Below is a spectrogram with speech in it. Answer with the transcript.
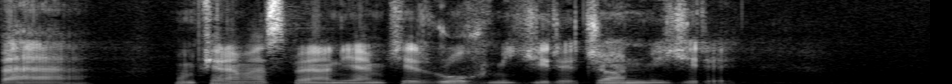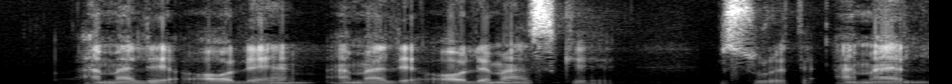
و ممکن هم هست بیانی هم که روح می‌گیره جان می‌گیره. عمل عالم عمل عالم است که به صورت عمل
